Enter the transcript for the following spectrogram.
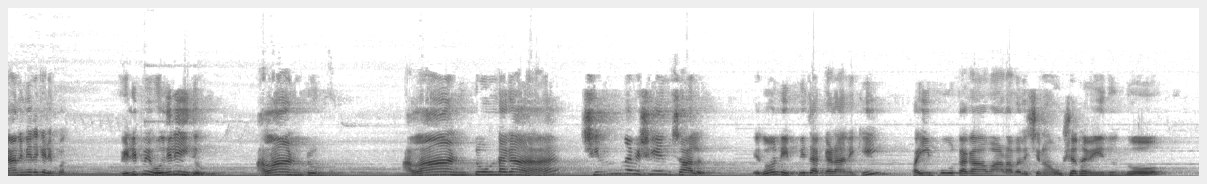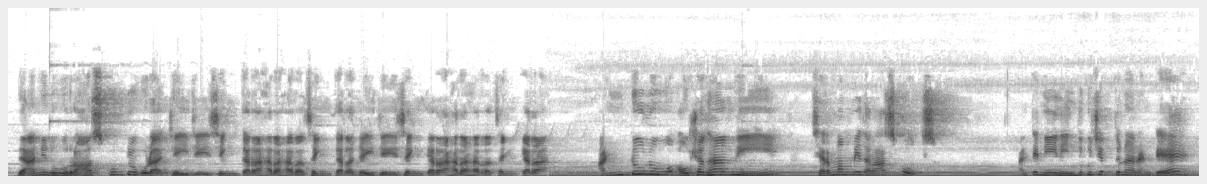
దాని మీదకి వెళ్ళిపోతుంది. వెళ్ళిపోయి వదిలేదు అలా అంటూ ఉంటుంది అలా అంటూ ఉండగా చిన్న విషయం చాలు. ఏదో నొప్పి తగ్గడానికి పైపూతగా వాడవలసిన ఔషధం ఏదుందో దాన్ని నువ్వు రాసుకుంటూ కూడా జై జై శంకర హర హర శంకర జై జై శంకర హర హర శంకర అంటూ నువ్వు ఔషధాన్ని చర్మం మీద రాసుకోవచ్చు. అంటే నేను ఎందుకు చెప్తున్నానంటే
